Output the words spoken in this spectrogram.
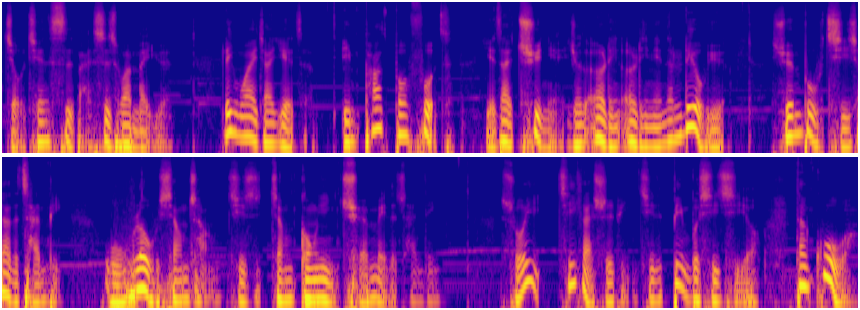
九千四百四十万美元。另外一家业者 Impossible Foods 也在去年，也就是二零二零年的六月，宣布旗下的产品无肉香肠其实将供应全美的餐厅。所以基改食品其实并不稀奇哦，但过往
